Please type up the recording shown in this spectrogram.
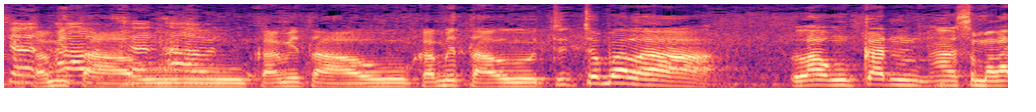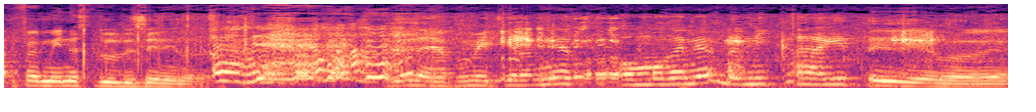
Kami tahu, kami tahu, kami tahu. Cobalah laungkan uh, semangat feminis dulu di sini. loh. Gila ya pemikirannya omongannya udah nikah gitu. Iya, boy.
